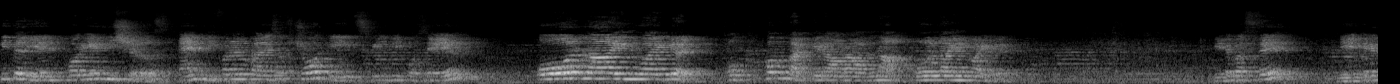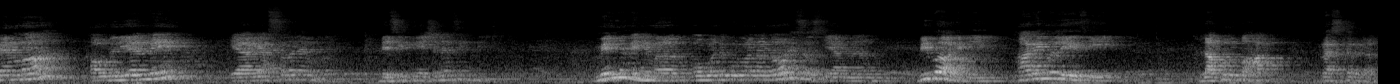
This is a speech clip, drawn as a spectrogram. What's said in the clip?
Italian, Korean dishes and different kinds of short eats will be for sale. All are invited. ඔක්කොම කට්ටියට ආරාධනා. All are invited. ඊට පස්සේ date එක දැම්මා. කවුද ලියන්නේ? එයාගේ අස්සල දැම්මා. Designation and signature. මෙන්න මෙහෙම ඔබට පුළුවන් නම් notices කියන්න විභාගෙදී හරිම ලේසි ලකුණු පහක් රැස් කරගන්න.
